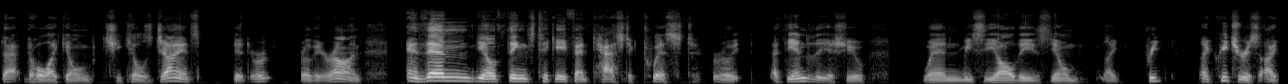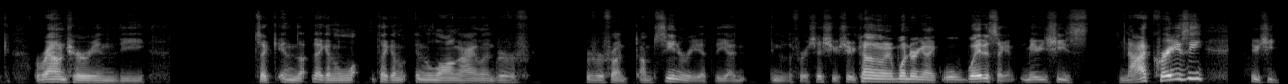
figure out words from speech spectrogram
that the whole like you know she kills giants bit er, earlier on and then you know things take a fantastic twist early at the end of the issue when we see all these you know like cre- like creatures like around her in the it's like in the like in the like in the Long Island river riverfront um scenery at the end of the first issue. So you're kind of wondering like, well, wait a second, maybe she's not crazy. Maybe she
